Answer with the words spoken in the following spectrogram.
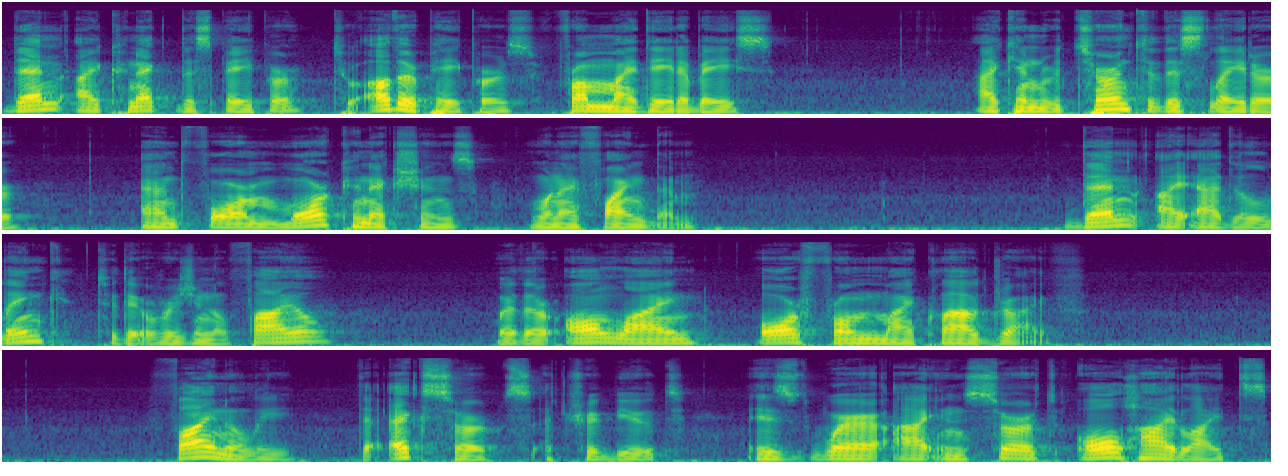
Then I connect this paper to other papers from my database. I can return to this later and form more connections when I find them. Then I add a link to the original file, whether online or from my cloud drive. Finally, the excerpts attribute is where I insert all highlights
